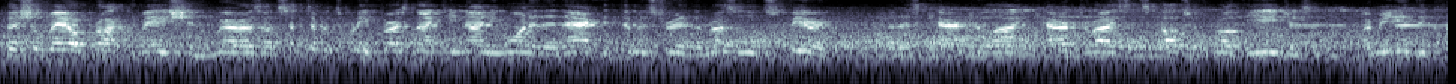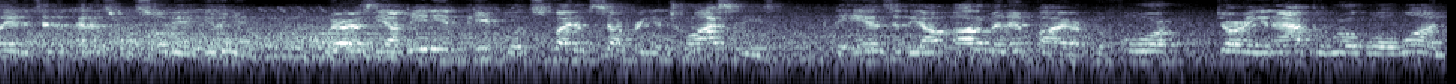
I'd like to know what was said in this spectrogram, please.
Official mayoral proclamation, whereas on September 21st, 1991, an act that demonstrated the resolute spirit that has characteri- characterized its culture throughout the ages, Armenia declared its independence from the Soviet Union. Whereas the Armenian people, in spite of suffering atrocities at the hands of the Ottoman Empire before, during, and after World War I,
